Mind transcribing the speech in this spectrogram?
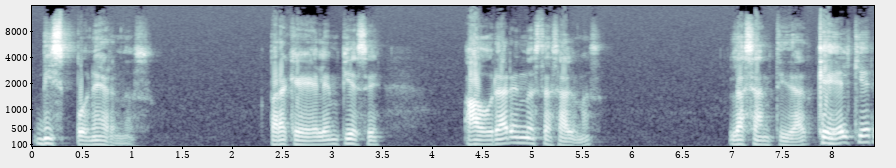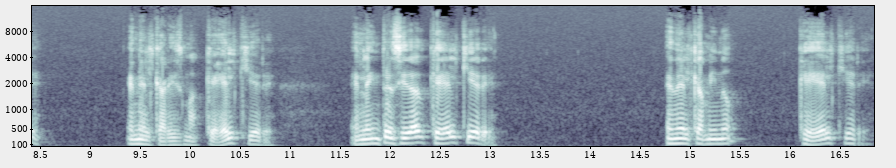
disponernos para que Él empiece a orar en nuestras almas la santidad que Él quiere, en el carisma que Él quiere, en la intensidad que Él quiere, en el camino que Él quiere.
